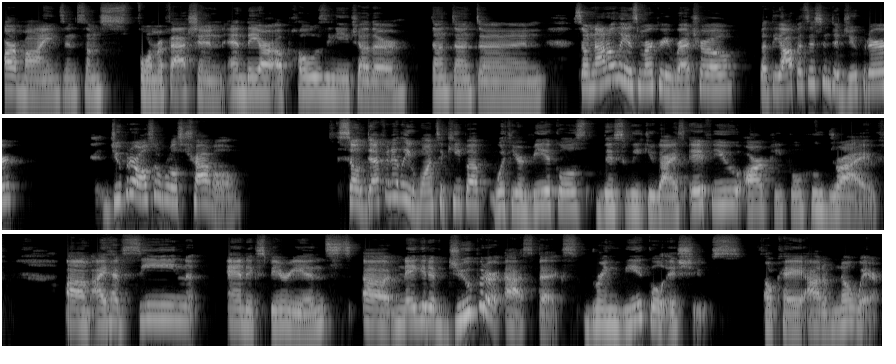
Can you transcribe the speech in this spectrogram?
our minds in some form or fashion, and they are opposing each other. Dun dun dun. So not only is Mercury retro, but the opposition to Jupiter, Jupiter also rules travel. So definitely want to keep up with your vehicles this week, you guys, if you are people who drive. Um, I have seen and experienced uh, negative Jupiter aspects bring vehicle issues, okay, out of nowhere.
